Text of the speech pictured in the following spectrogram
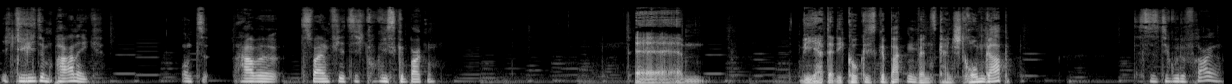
Ich geriet in Panik und habe 42 Cookies gebacken. Ähm, wie hat er die Cookies gebacken, wenn es keinen Strom gab? Das ist die gute Frage.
